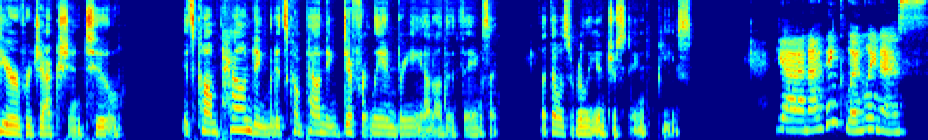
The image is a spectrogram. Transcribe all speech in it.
fear of rejection too. It's compounding, but it's compounding differently and bringing out other things. I thought that was a really interesting piece. Yeah, and I think loneliness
